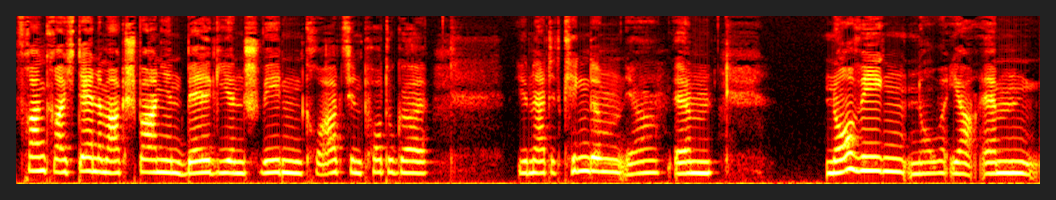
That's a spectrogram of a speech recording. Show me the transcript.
Frankreich, Dänemark, Spanien, Belgien, Schweden, Kroatien, Portugal, United Kingdom, ja, ähm, Norwegen, Norwe ja, ähm,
